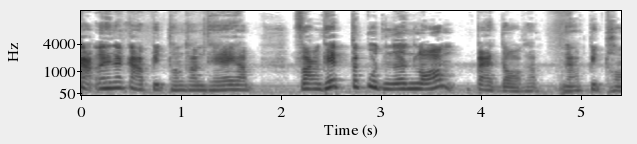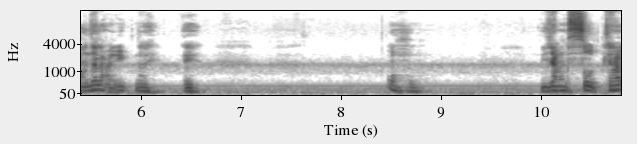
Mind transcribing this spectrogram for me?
กากเอ้ยหน้ากากปิดทองคำแท้ครับ ฝั่งเพชรตะกุดเงินล้อมแปดดอกครับนะ ปิดทองด้านหลังอีกหน่อยนี่โอ้โหอย่างสุดครับ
